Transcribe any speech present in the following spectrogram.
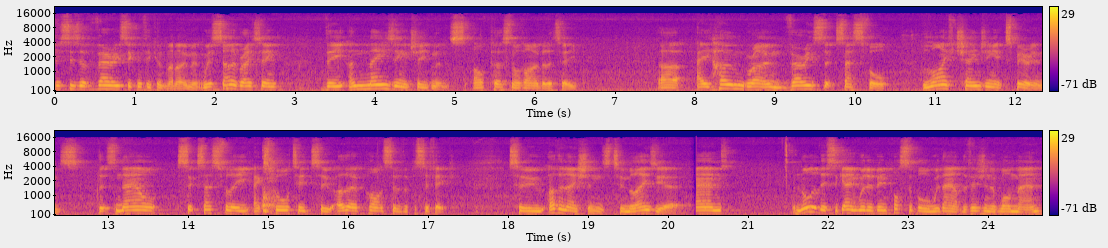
this is a very significant moment. We're celebrating the amazing achievements of personal viability. Uh, a homegrown, very successful, life-changing experience that's now successfully exported to other parts of the Pacific, to other nations, to Malaysia. And none of this, again, would have been possible without the vision of one man,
